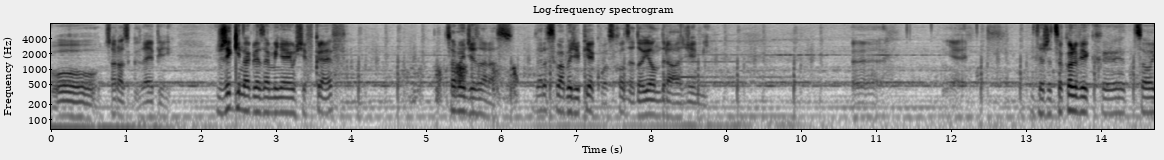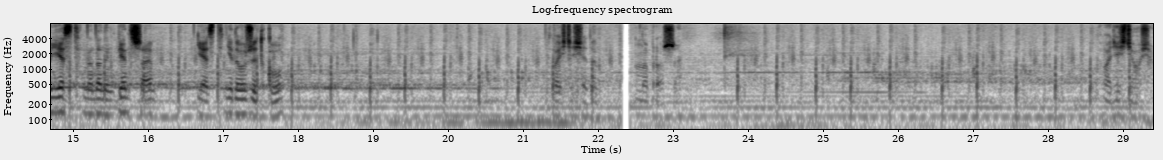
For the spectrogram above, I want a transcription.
Uuu, coraz lepiej. Żygi nagle zamieniają się w krew. Co będzie zaraz? Zaraz chyba będzie piekło. Schodzę do jądra ziemi. Widzę, że cokolwiek, e, co jest na danym piętrze, jest nie do użytku. 27. No proszę. Dwadzieścia osiem.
